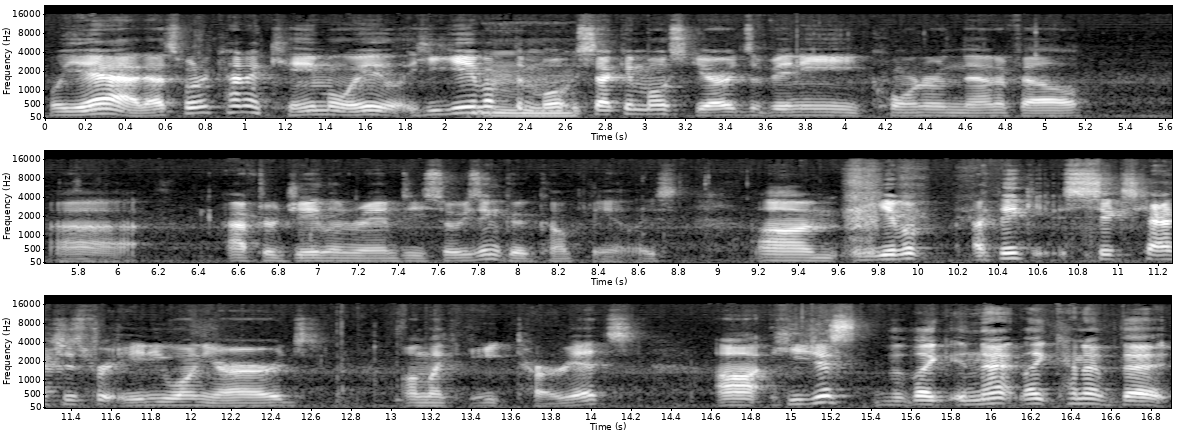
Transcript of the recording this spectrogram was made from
Well, yeah, that's what it kind of came away. He gave up the mo- second most yards of any corner in the NFL uh, after Jalen Ramsey, so he's in good company at least. Um, he gave up, I think, six catches for 81 yards on like eight targets. Uh, he just like in that like kind of the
